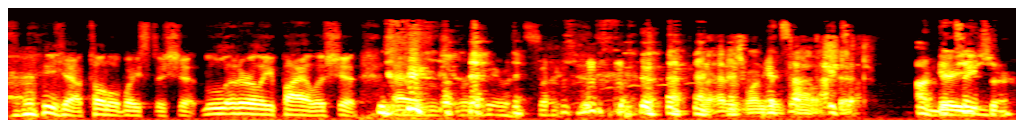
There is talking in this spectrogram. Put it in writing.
yeah, total waste of shit. Literally pile of shit. as the review would. That is one big It's a- pile of it's shit. How dare It's you, a- sir?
